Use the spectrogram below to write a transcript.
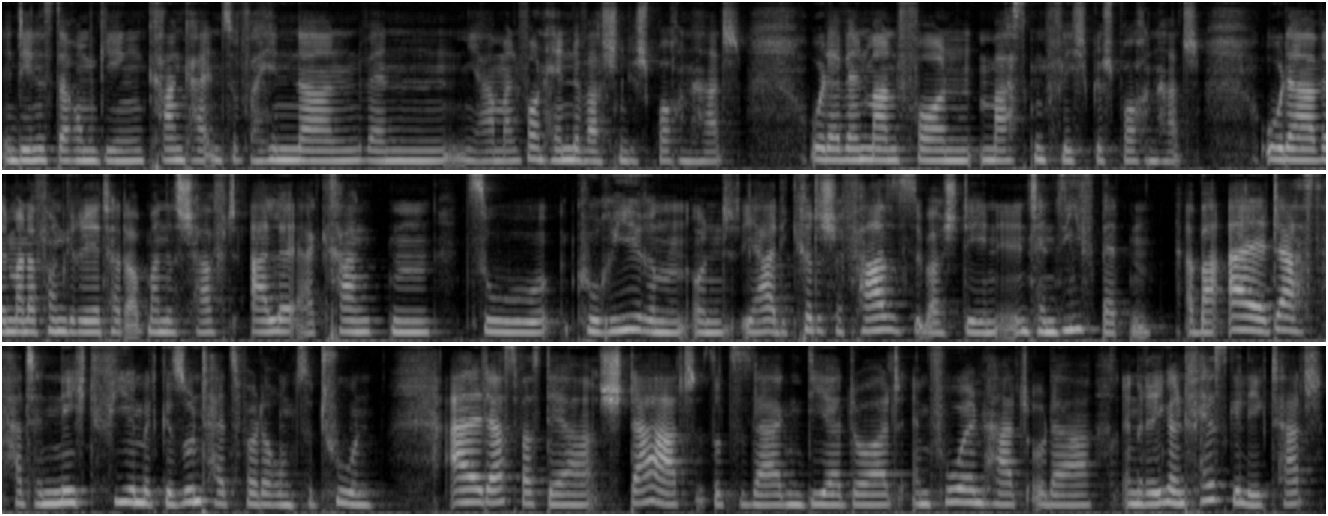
in denen es darum ging, Krankheiten zu verhindern, wenn ja, man von Händewaschen gesprochen hat oder wenn man von Maskenpflicht gesprochen hat oder wenn man davon geredet hat, ob man es schafft, alle Erkrankten zu kurieren und ja, die kritische Phase zu überstehen in Intensivbetten. Aber all das hatte nicht viel mit Gesundheitsförderung zu tun. All das, was der Staat sozusagen dir dort empfohlen hat oder in Regeln festgelegt hat,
